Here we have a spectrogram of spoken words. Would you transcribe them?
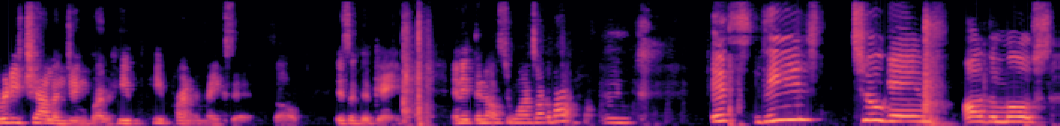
pretty challenging, but he he of makes it. So it's a good game. Anything else you want to talk about? Mm, it's these two games are the most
